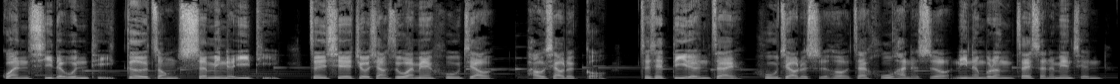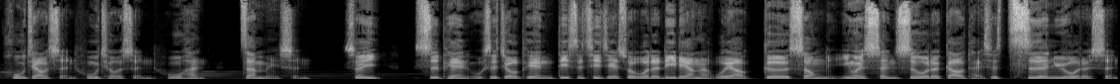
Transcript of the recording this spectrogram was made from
关系的问题、各种生命的议题，这些就像是外面呼叫、咆哮的狗。这些敌人在呼叫的时候，在呼喊的时候，你能不能在神的面前呼叫神、呼求神、呼喊赞美神？所以诗篇五十九篇第十七节说：“我的力量啊，我要歌颂你，因为神是我的高台，是赐恩于我的神。”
